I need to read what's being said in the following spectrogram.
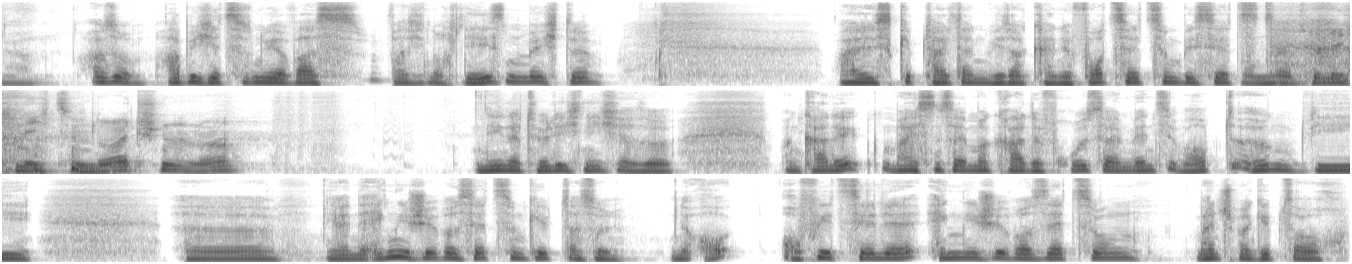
Ja. Also habe ich jetzt nur was, was ich noch lesen möchte. Weil es gibt halt dann wieder keine Fortsetzung bis jetzt. Und natürlich nicht zum Deutschen, ne? Nee, natürlich nicht. Also man kann meistens immer gerade froh sein, wenn es überhaupt irgendwie äh, ja, eine englische Übersetzung gibt, also eine offizielle englische Übersetzung. Manchmal gibt es auch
